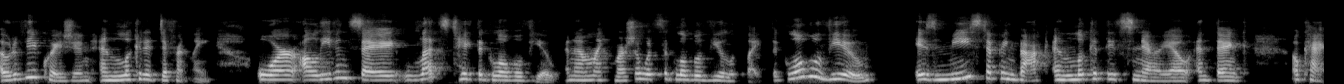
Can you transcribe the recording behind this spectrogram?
out of the equation and look at it differently. Or I'll even say, let's take the global view. And I'm like, Marsha, what's the global view look like? The global view is me stepping back and look at the scenario and think, okay,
